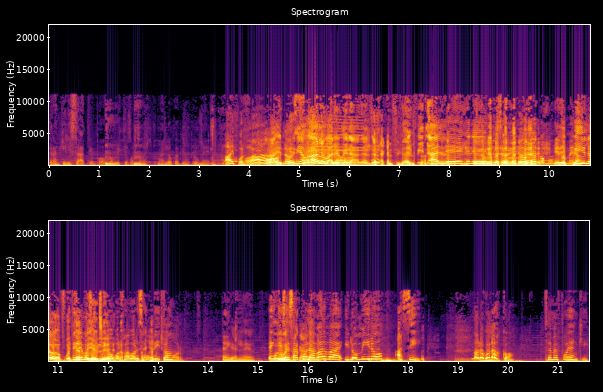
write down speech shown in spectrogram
tranquilizate un poco, ¿viste? Vos sos más loca que un plumero. Ay, por favor. Ay, no, ¿qué venía bárbaro. El final. el final. Alegre, pero loca como un El plumero. epílogo fue Tenemos el chivo, por favor, Con mucho señorito. amor. Enki. Enki se sacó acá, la ¿eh? barba y lo miro así. No lo conozco. Se me fue Enki.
